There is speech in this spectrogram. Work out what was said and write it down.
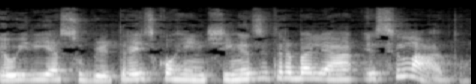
eu iria subir três correntinhas e trabalhar esse lado.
